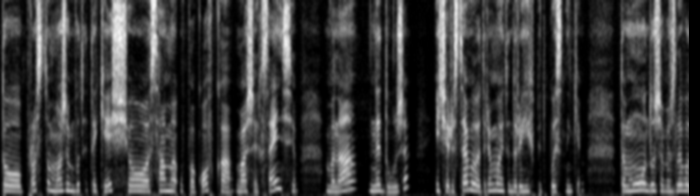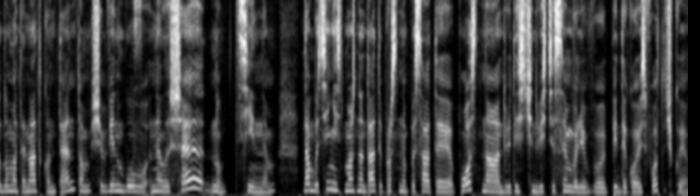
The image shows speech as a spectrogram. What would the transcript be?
то просто може бути таке, що саме упаковка ваших сенсів вона не дуже і через це ви отримуєте дорогих підписників. Тому дуже важливо думати над контентом, щоб він був не лише ну, цінним, да, бо цінність можна дати, просто написати пост на 2200 символів під якоюсь фоточкою,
